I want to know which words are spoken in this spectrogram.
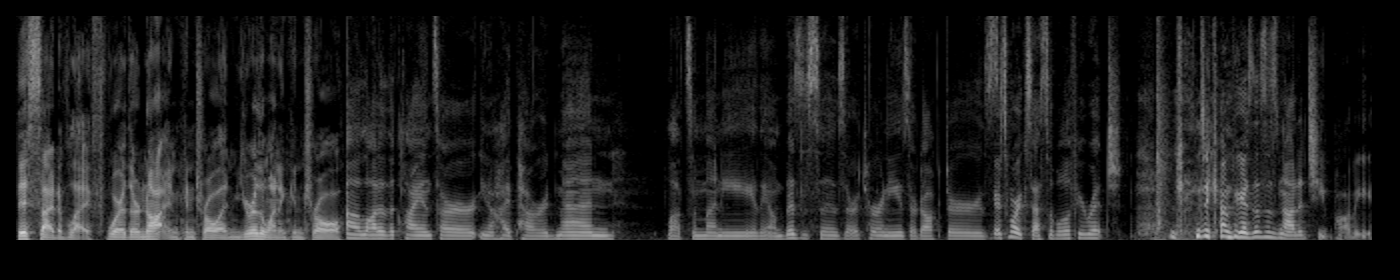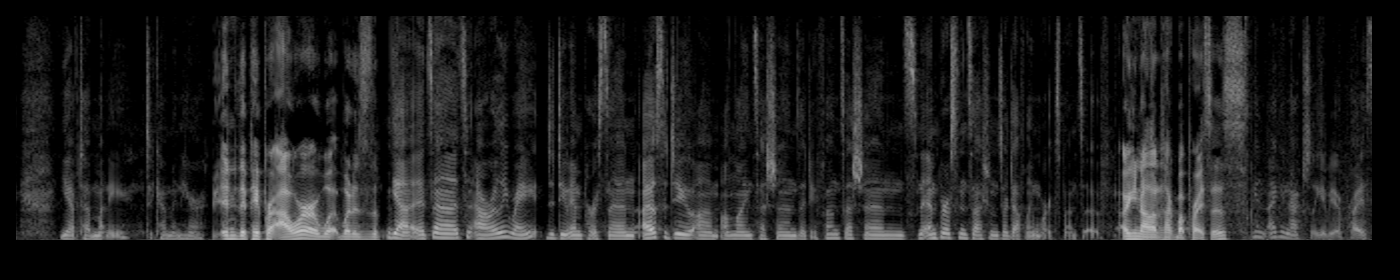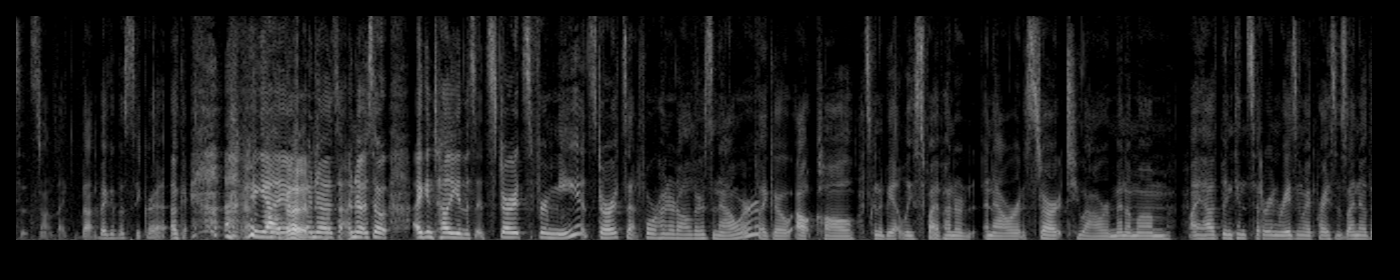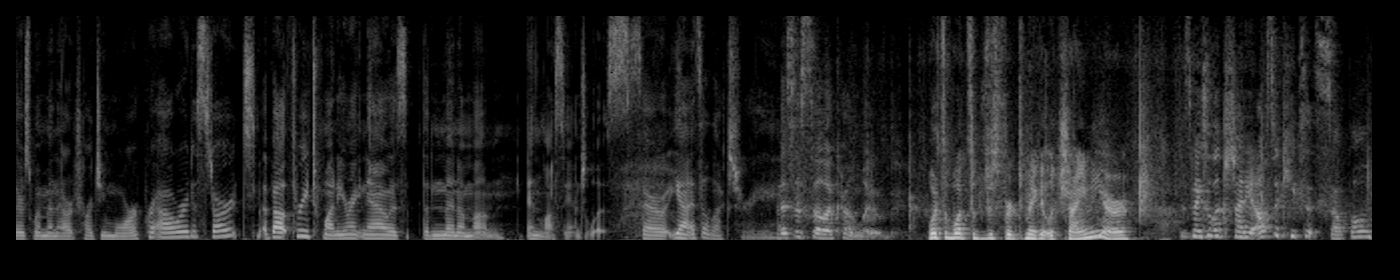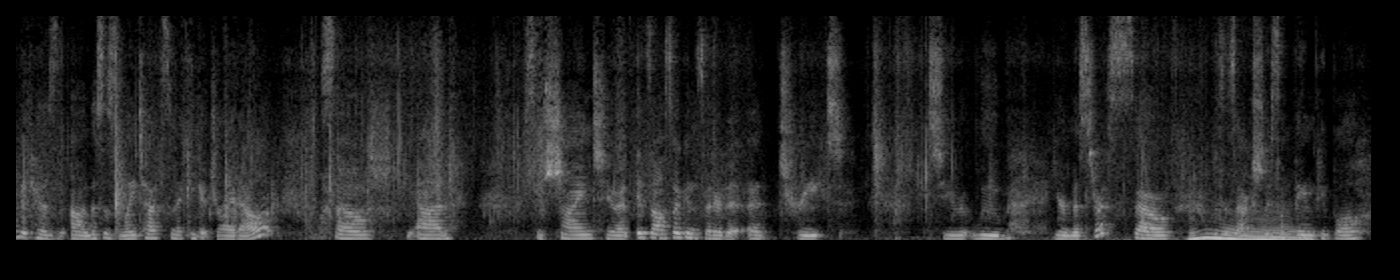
This side of life, where they're not in control, and you're the one in control. a lot of the clients are you know high powered men lots of money they own businesses they're attorneys they're doctors it's more accessible if you're rich to come because this is not a cheap hobby you have to have money to come in here And they pay per hour, or what? What is the? yeah it's a it's an hourly rate to do in person i also do um, online sessions i do phone sessions the in-person sessions are definitely more expensive Are you not allowed to talk about prices? I can, I can actually give you a price. It's not like that big of a secret. Okay. yeah, yeah. Oh, good. No, it's, no. So I can tell you this. It starts for me. It starts at four hundred dollars an hour. If I go out call, it's going to be at least five hundred an hour to start, two hour minimum. I have been considering raising my prices. I know there's women that are charging more per hour to start. About three twenty right now is the minimum in Los Angeles. So yeah, it's a luxury. This is silicone lube. What's what's just for to make it look shiny, or? This makes it look shiny. It also keeps it supple because um, this is latex and it can get dried out. So if you add some shine to it, it's also considered a, a treat to lube your mistress. So this is actually something hmm. people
